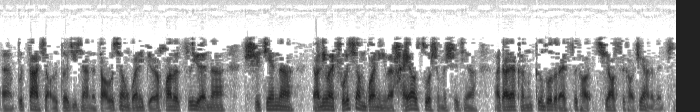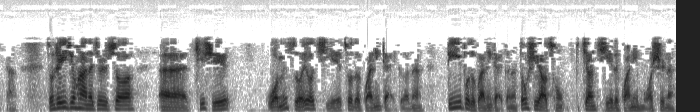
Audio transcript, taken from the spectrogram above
呃，不大小的格局下呢，导入项目管理，比如花的资源呢、时间呢，然后另外除了项目管理以外，还要做什么事情啊？啊，大家可能更多的来思考，需要思考这样的问题啊。总之一句话呢，就是说呃，其实我们所有企业做的管理改革呢。第一步的管理改革呢，都是要从将企业的管理模式呢，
